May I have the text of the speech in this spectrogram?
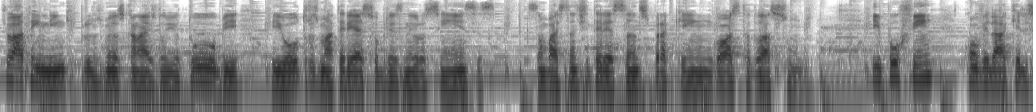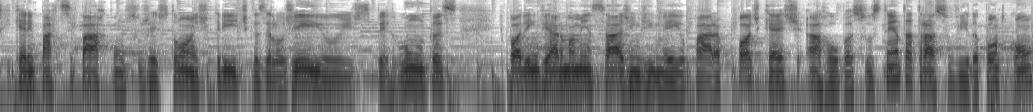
que lá tem link para os meus canais do YouTube e outros materiais sobre as neurociências que são bastante interessantes para quem gosta do assunto. E por fim, convidar aqueles que querem participar com sugestões, críticas, elogios, perguntas, que podem enviar uma mensagem de e-mail para podcast@sustenta-vida.com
